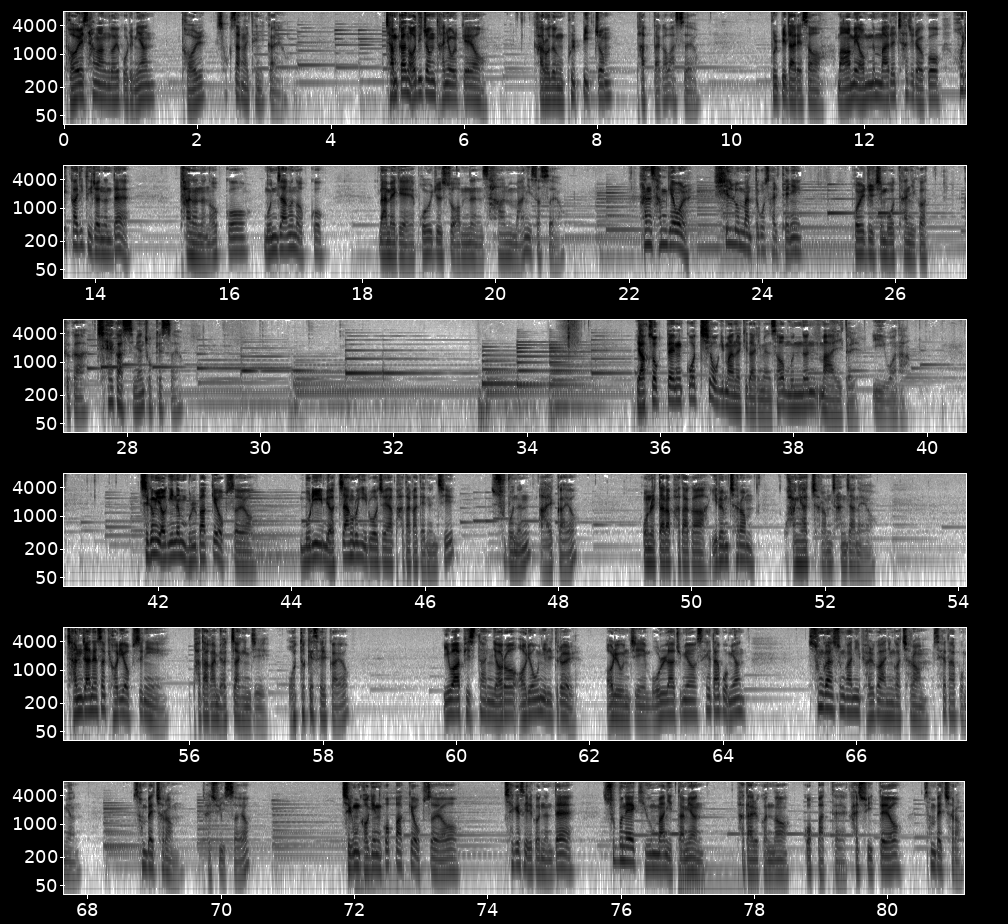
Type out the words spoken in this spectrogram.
덜 상한 걸 고르면 덜 속상할 테니까요. 잠깐 어디 좀 다녀올게요. 가로등 불빛 좀 밟다가 왔어요. 불빛 아래서 마음에 없는 말을 찾으려고 허리까지 뒤졌는데 단어는 없고 문장은 없고 남에게 보여줄 수 없는 삶만 있었어요. 한 3개월 실눈만 뜨고 살 테니 보여주지 못한 이것 그가 채 갔으면 좋겠어요. 약속된 꽃이 오기만을 기다리면서 묻는 말들 이원하. 지금 여기는 물밖에 없어요. 물이 몇 장으로 이루어져야 바다가 되는지 수분은 알까요? 오늘따라 바다가 이름처럼 광야처럼 잔잔해요. 잔잔해서 결이 없으니 바다가 몇 장인지 어떻게 셀까요? 이와 비슷한 여러 어려운 일들을 어려운지 몰라주며 세다 보면 순간순간이 별거 아닌 것처럼 세다 보면 선배처럼 될 수 있어요? 지금 거긴 꽃밖에 없어요. 책에서 읽었는데 수분의 기운만 있다면 바다를 건너 꽃밭에 갈 수 있대요. 선배처럼.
